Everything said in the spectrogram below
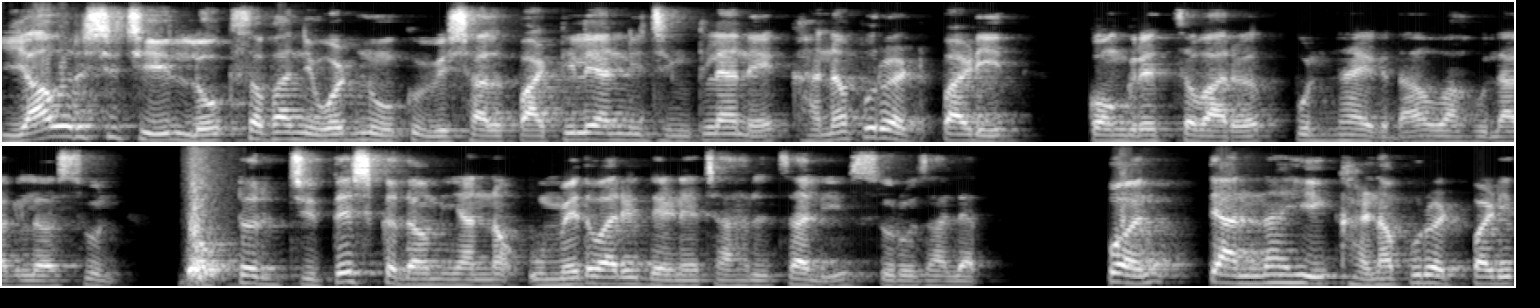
यावर्षीची लोकसभा निवडणूक विशाल पाटील यांनी जिंकल्याने खानापूर अटपाडीत काँग्रेसचं वारं पुन्हा एकदा वाहू लागलं असून डॉक्टर जितेश कदम यांना उमेदवारी देण्याच्या हालचाली सुरू झाल्यात. पण त्यांनाही खानापूर अटपाडीत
